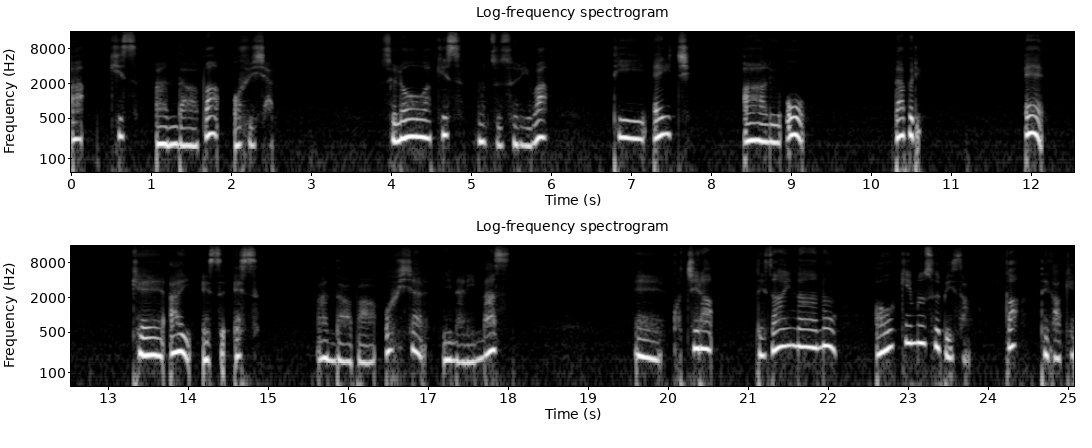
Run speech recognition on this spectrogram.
アキスアンダーバーオフィシャル。スローアキスの綴りは TH RO W A K I S S アンダーバーオフィシャルになります、えー、こちらデザイナーの青木結びさんが手掛け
